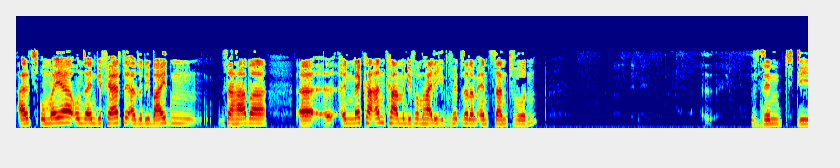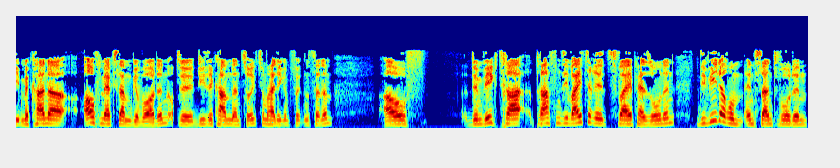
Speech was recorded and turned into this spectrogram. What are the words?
Als Umayyah und sein Gefährte, also die beiden Sahaba, äh, in Mekka ankamen, die vom heiligen Propheten entsandt wurden, sind die Mekkaner aufmerksam geworden und äh, diese kamen dann zurück zum heiligen Propheten Auf dem Weg tra trafen sie weitere zwei Personen, die wiederum entsandt wurden,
